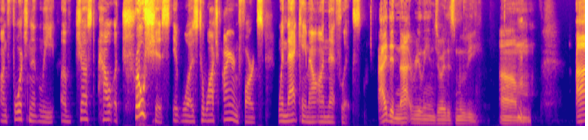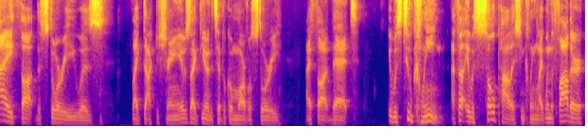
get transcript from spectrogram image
unfortunately, of just how atrocious it was to watch Iron Farts when that came out on Netflix. I did not really enjoy this movie. Hmm. Um, I thought the story was like Doctor Strange. It was like, you know, the typical Marvel story. I thought that it was too clean. I felt it was so polished and clean. Like when the father,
